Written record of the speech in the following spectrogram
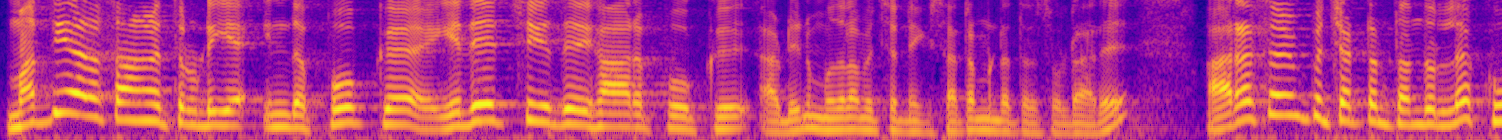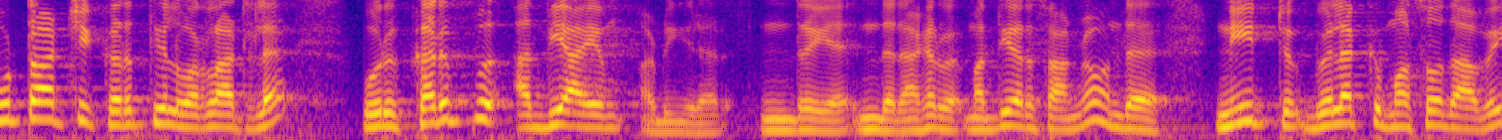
மத்திய அரசாங்கத்தினுடைய இந்த போக்கு எதேச்சிதிகார போக்கு அப்படின்னு முதலமைச்சர் இன்னைக்கு சட்டமன்றத்தில் சொல்றாரு. அரசமைப்பு சட்டம் தந்துள்ள கூட்டாட்சி கருத்தியல் வரலாற்றில் ஒரு கருப்பு அத்தியாயம் அப்படிங்கிறார். இன்றைய இந்த நகர்வு மத்திய அரசாங்கம் அந்த நீட் விலக்கு மசோதாவை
